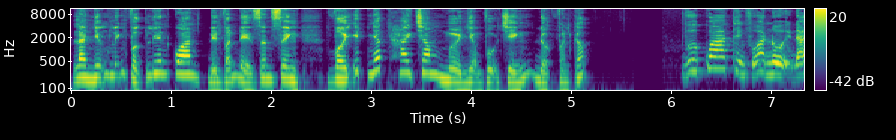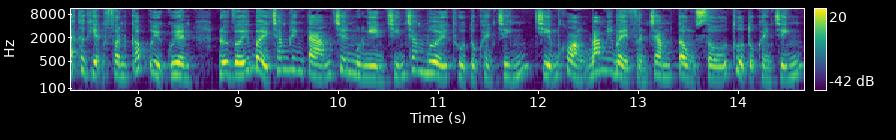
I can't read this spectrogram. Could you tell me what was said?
là những lĩnh vực liên quan đến vấn đề dân sinh với ít nhất 210 nhiệm vụ chính được phân cấp. Vừa qua, thành phố Hà Nội đã thực hiện phân cấp ủy quyền đối với 708 trên 1.910 thủ tục hành chính, chiếm khoảng 37% tổng số thủ tục hành chính.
